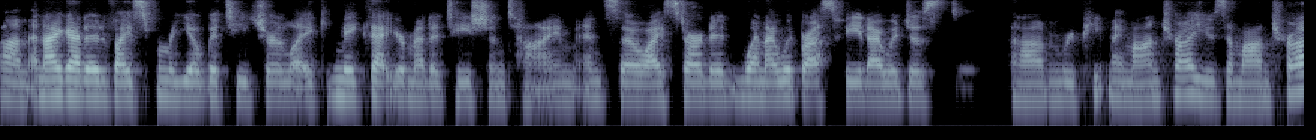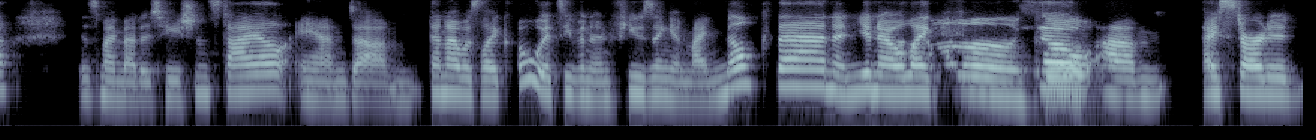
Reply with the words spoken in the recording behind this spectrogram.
um, and I got advice from a yoga teacher, like make that your meditation time. And so I started when I would breastfeed, I would just um, repeat my mantra, use a mantra is my meditation style. And um, then I was like, oh, it's even infusing in my milk then. And, you know, like, oh, cool. so um, I started,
